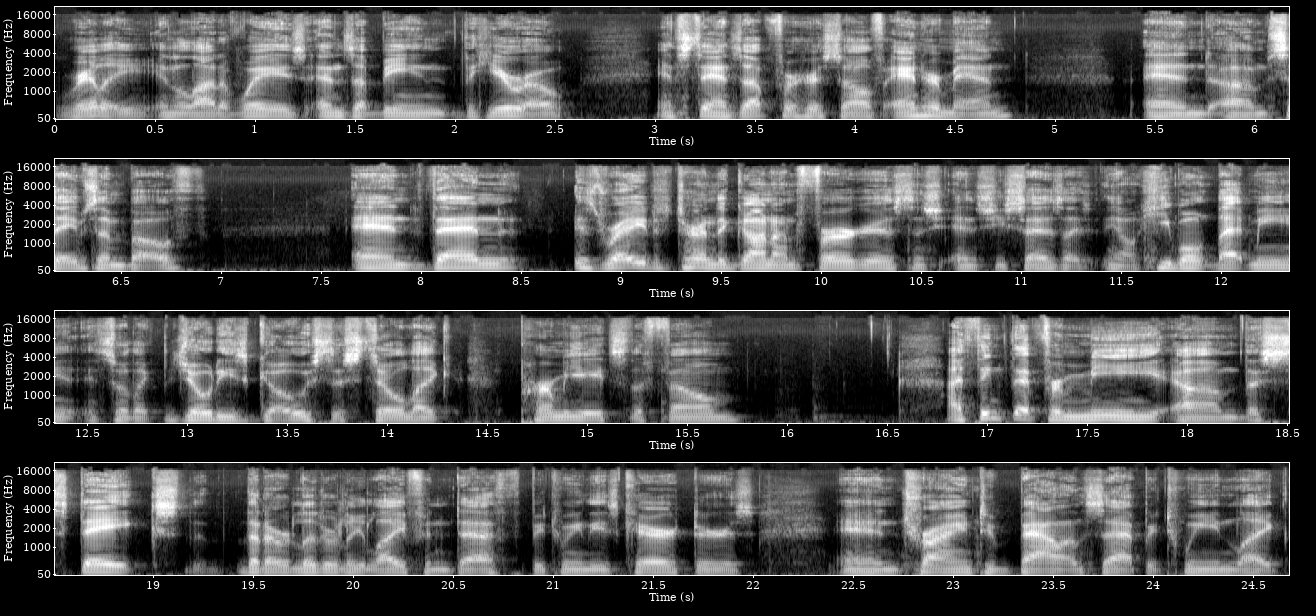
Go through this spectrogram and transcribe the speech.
really, in a lot of ways, ends up being the hero and stands up for herself and her man and um, saves them both. And then is ready to turn the gun on Fergus, and she, and she says, like, you know, he won't let me. And so, like, Jody's ghost is still like permeates the film. I think that for me, um, the stakes that are literally life and death between these characters, and trying to balance that between like,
